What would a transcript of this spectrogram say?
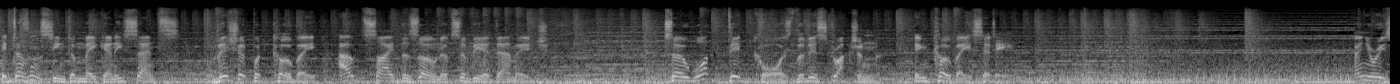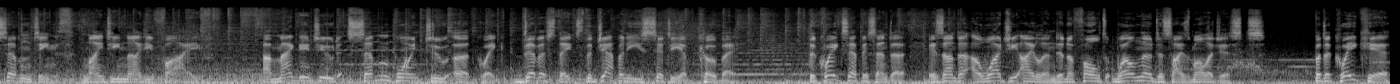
It doesn't seem to make any sense. This should put Kobe outside the zone of severe damage. So what did cause the destruction in Kobe City? January 17th, 1995. A magnitude 7.2 earthquake devastates the Japanese city of Kobe. The quake's epicenter is under Awaji Island in a fault well known to seismologists. But a quake here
